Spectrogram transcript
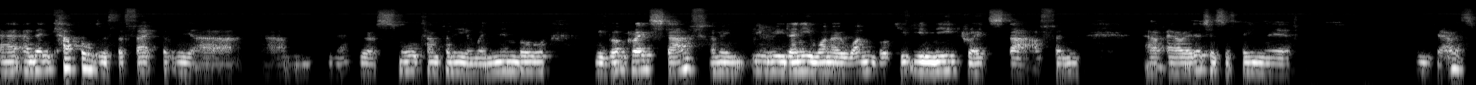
Uh, and then coupled with the fact that we are we're a small company and we're nimble. We've got great staff. I mean, you read any 101 book, you, you need great staff. And our, our editors have been there. Gareth.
